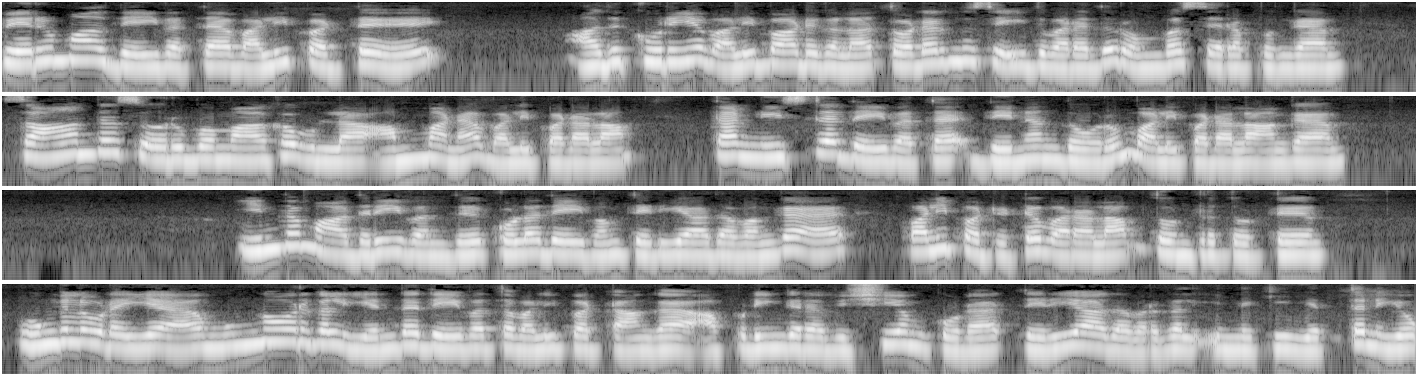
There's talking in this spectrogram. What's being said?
பெருமாள் தெய்வத்தை வழிபட்டு அதுக்குரிய வழிபாடுகளை தொடர்ந்து செய்து வர்றது ரொம்ப சிறப்புங்க. சாந்த சொரூபமாக உள்ள அம்மனை வழிபடலாம். தன் இஷ்ட தெய்வத்தை தினந்தோறும் வழிபடலாங்க. இந்த மாதிரி வந்து குலதெய்வம் தெரியாதவங்க வழிபட்டுட்டு வரலாம் தொன்று தொட்டு. உங்களுடைய முன்னோர்கள் எந்த தெய்வத்தை வழிபட்டாங்க அப்படிங்கிற விஷயம் கூட தெரியாதவர்கள் இன்னைக்கு எத்தனையோ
